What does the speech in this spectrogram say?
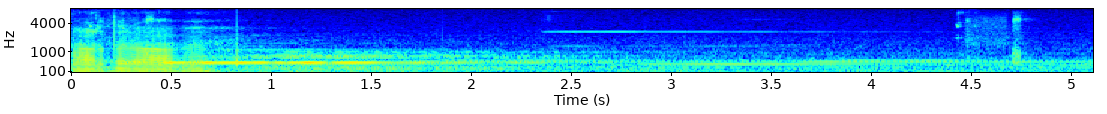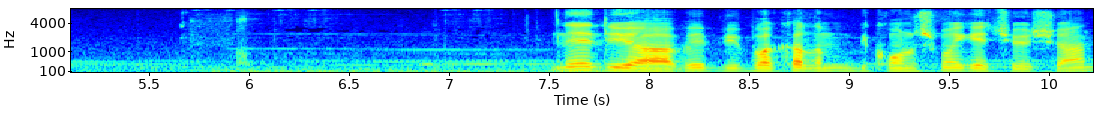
Yardır abi. Ne diyor abi? Bir bakalım. Bir konuşma geçiyor şu an.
